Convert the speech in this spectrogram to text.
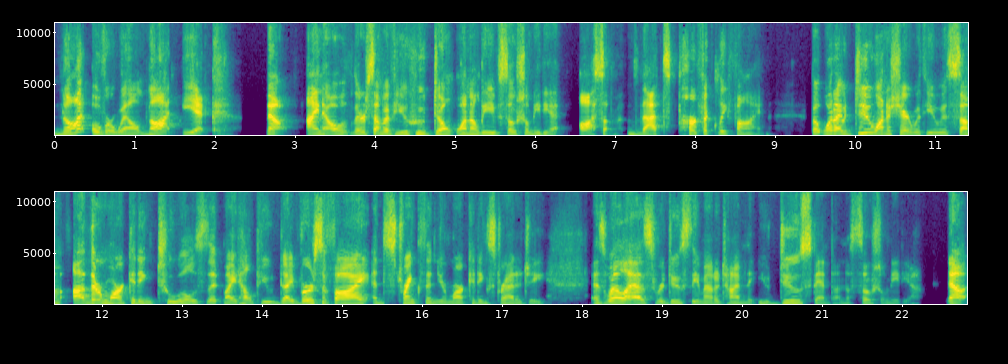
not overwhelm, not yick. Now, I know there's some of you who don't want to leave social media. Awesome. That's perfectly fine. But what I do want to share with you is some other marketing tools that might help you diversify and strengthen your marketing strategy, as well as reduce the amount of time that you do spend on the social media. Now,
